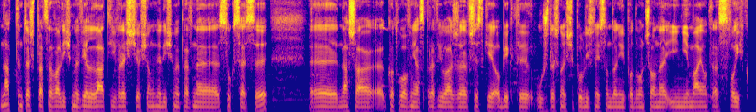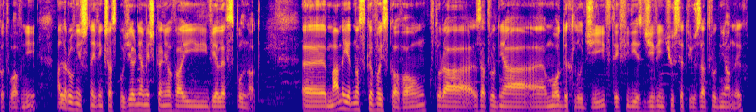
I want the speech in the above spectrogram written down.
Nad tym też pracowaliśmy wiele lat i wreszcie osiągnęliśmy pewne sukcesy. E, Nasza kotłownia sprawiła, że wszystkie obiekty użyteczności publicznej są do niej podłączone i nie mają teraz swoich kotłowni, ale również największa spółdzielnia mieszkaniowa i wiele wspólnot. E, Mamy jednostkę wojskową, która zatrudnia e, młodych ludzi. W tej chwili jest 900 już zatrudnionych.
